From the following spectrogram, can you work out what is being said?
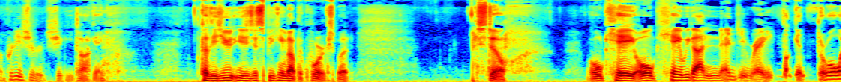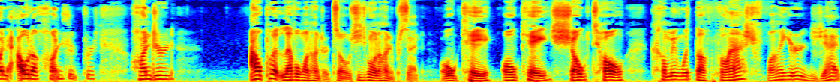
I'm pretty sure it's Shiggy talking. Because he's, he's just speaking about the quirks, but still. Okay, okay, we got Nejire fucking throwing out a hundred per hundred output level 100. So she's going 100%. Okay, okay, Shoto coming with the flash fire jet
